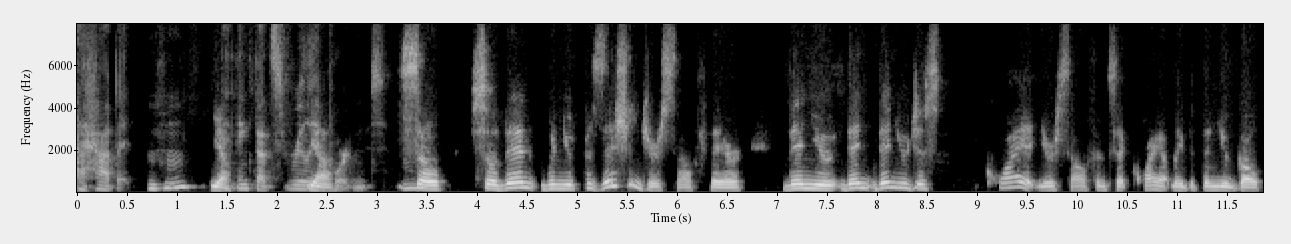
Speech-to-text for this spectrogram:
a habit mm-hmm. yeah i think that's really yeah. important mm-hmm. so so then when you've positioned yourself there then you then then you just quiet yourself and sit quietly but then you go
